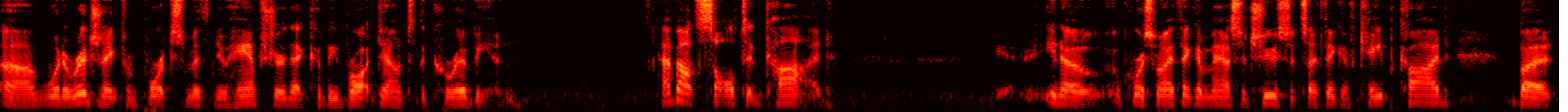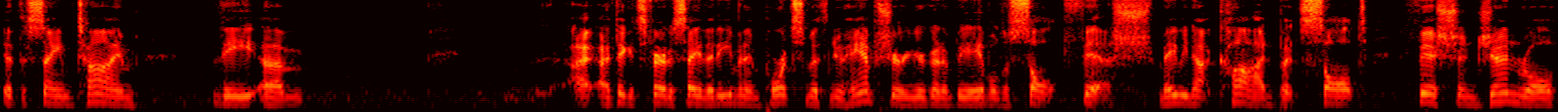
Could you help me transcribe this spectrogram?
uh, would originate from Portsmouth, New Hampshire, that could be brought down to the Caribbean? How about salted cod? you know, of course, when I think of Massachusetts, I think of Cape Cod, but at the same time, the um, I, I, think it's fair to say that even in Portsmouth, New Hampshire, you're going to be able to salt fish. Maybe not cod, but salt fish in general,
